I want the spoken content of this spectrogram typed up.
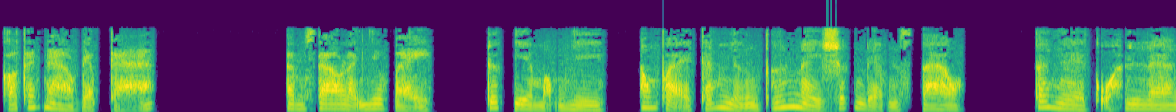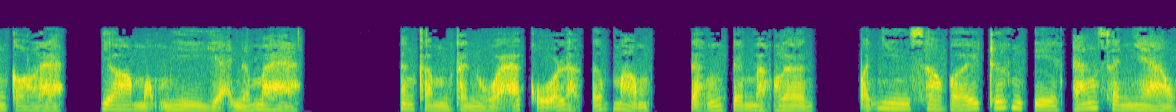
có cách nào đẹp cả. Làm sao lại như vậy? Trước kia Mộng Nhi không phải cắn những thứ này rất đẹp sao. Cái nghề của Hình Lan còn là do Mộng Nhi dạy nữa mà. Hắn cầm thành quả của lạc tấm mộng đặn trên bàn lên, quả nhiên so với trước kia đáng xa nhau.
